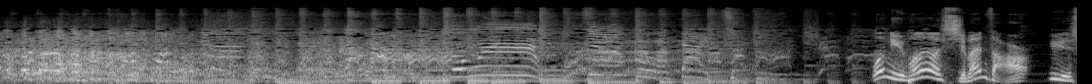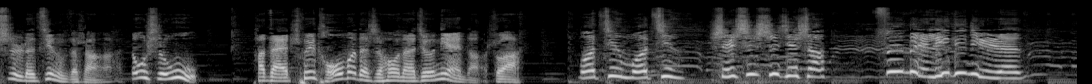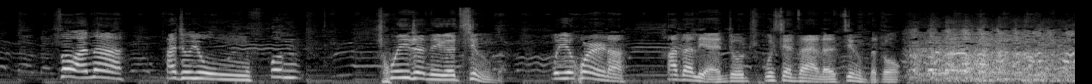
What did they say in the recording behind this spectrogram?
我女朋友洗完澡，浴室的镜子上啊都是雾。她在吹头发的时候呢，就念叨说：“魔镜魔镜，谁是世界上最美丽的女人？”说完呢，她就用风吹着那个镜子。不一会儿呢，她的脸就出现在了镜子中。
